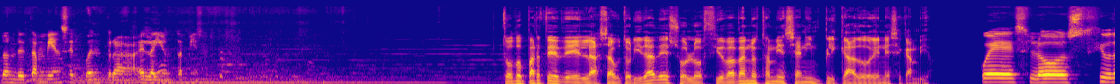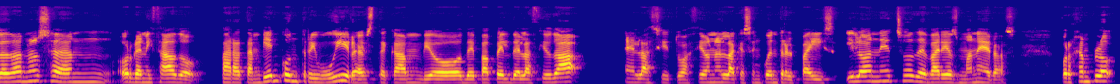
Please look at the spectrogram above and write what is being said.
donde también se encuentra el ayuntamiento. ¿Todo parte de las autoridades o los ciudadanos también se han implicado en ese cambio? Pues los ciudadanos se han organizado para también contribuir a este cambio de papel de la ciudad en la situación en la que se encuentra el país y lo han hecho de varias maneras. Por ejemplo,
